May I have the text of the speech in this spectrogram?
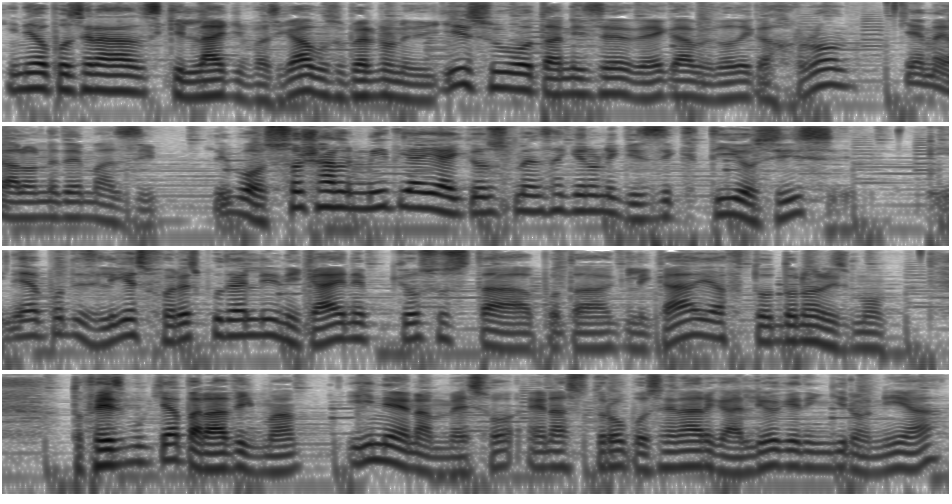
Είναι όπως ένα σκυλάκι βασικά που σου παίρνουν οι δικοί σου όταν είσαι 10 με 12 χρονών και μεγαλώνετε μαζί. Λοιπόν, social media ή αλλιώ μέσα κοινωνικής δικτύωσης είναι από τις λίγες φορές που τα ελληνικά είναι πιο σωστά από τα αγγλικά για αυτόν τον ορισμό. Το Facebook, για παράδειγμα, είναι ένα μέσο, ένας τρόπος, ένα εργαλείο για την κοινωνία,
